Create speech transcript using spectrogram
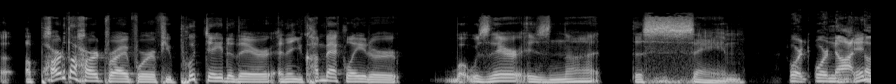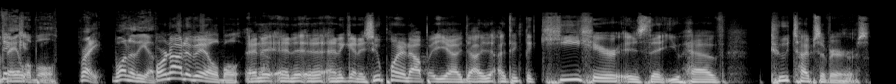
a, a part of the hard drive where if you put data there and then you come back later, what was there is not the same or or not Indica- available. Right, one or the other. or not available. And and and again, as you pointed out, but yeah, I, I think the key here is that you have two types of errors.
